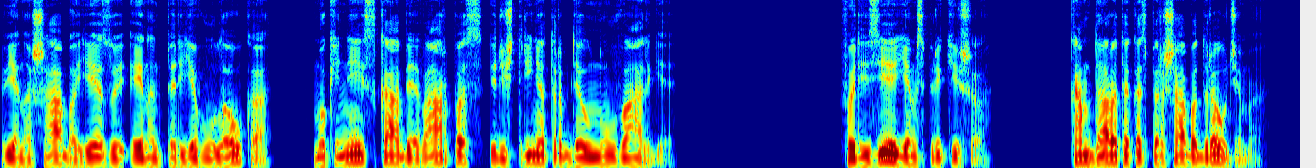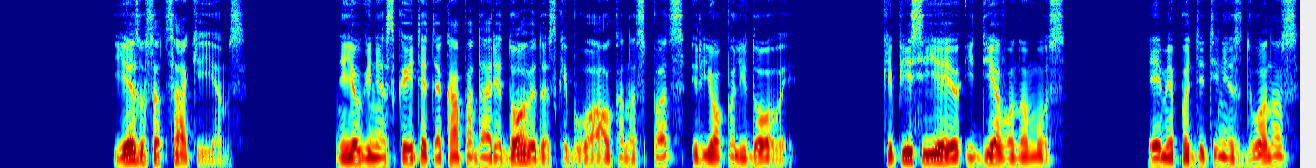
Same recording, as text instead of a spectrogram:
Vieną šabą Jėzui einant per javų lauką, mokiniai skabė varpas ir ištrynė tarp delnų valgė. Fariziejai jiems prikišo, kam darote, kas per šabą draudžiama? Jėzus atsakė jiems, nejaugi neskaitėte, ką padarė Dovydas, kai buvo alkanas pats ir jo palydovai, kaip jis įėjo į Dievo namus, ėmė padėtinės duonos,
